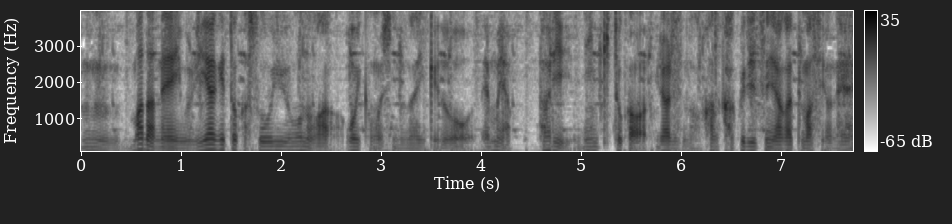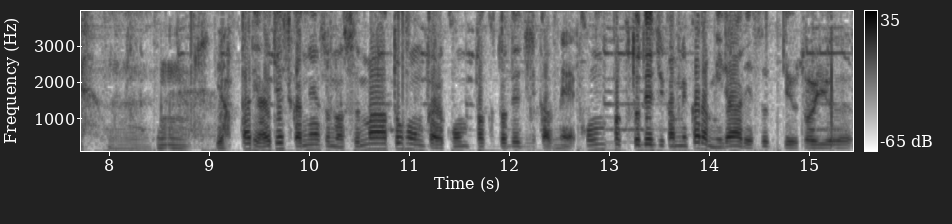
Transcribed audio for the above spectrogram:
うん、まだね、売り上げとかそういうものが多いかもしれないけど、でもやっぱり人気とかは見られるのはか確実に上がってますよね。うん。うん、やっぱりあれですかね、そのスマートフォンからコンパクトデジカメ、コンパクトデジカメからミラーレスっていう、そういう、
